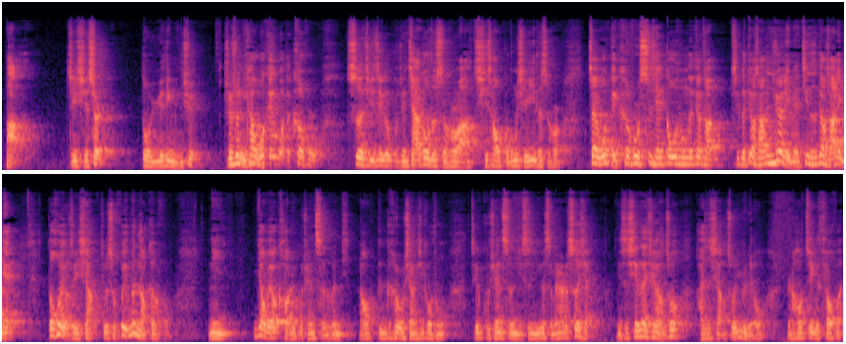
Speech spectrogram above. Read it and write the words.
把这些事儿都约定明确。所以说，你看我给我的客户设计这个股权架构的时候啊，起草股东协议的时候，在我给客户事先沟通的调查这个调查问卷里面，尽职调查里面都会有这项，就是会问到客户你。要不要考虑股权池的问题？然后跟客户详细沟通，这个股权池你是一个什么样的设想？你是现在就想做，还是想做预留？然后这个条款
